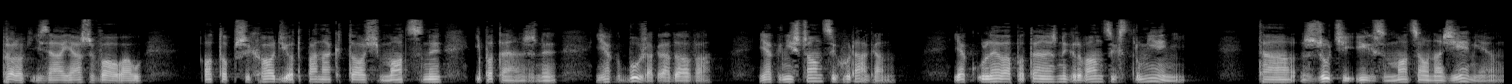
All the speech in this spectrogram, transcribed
Prorok Izajasz wołał, Oto przychodzi od Pana ktoś mocny i potężny, jak burza gradowa, jak niszczący huragan, jak ulewa potężnych rwących strumieni. Ta rzuci ich z mocą na ziemię.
